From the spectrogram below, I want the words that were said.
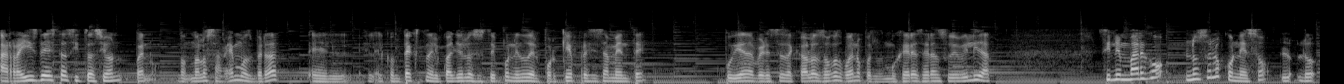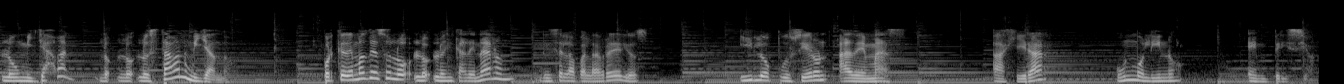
a raíz de esta situación, bueno, no, lo sabemos, ¿verdad? El, contexto en el cual yo los estoy poniendo del por qué precisamente pudieran haberse sacado los ojos, bueno, pues las mujeres eran su debilidad. Sin embargo, no solo con eso, lo, humillaban, lo, estaban humillando. Porque además de eso lo encadenaron, dice la palabra de Dios, y lo pusieron además a girar un molino en prisión.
